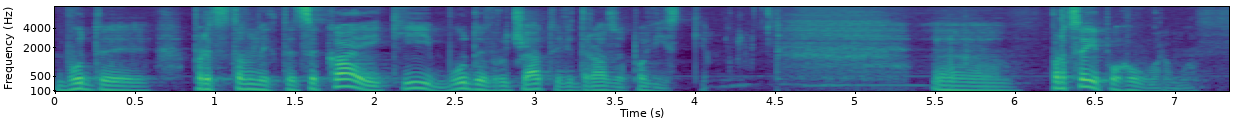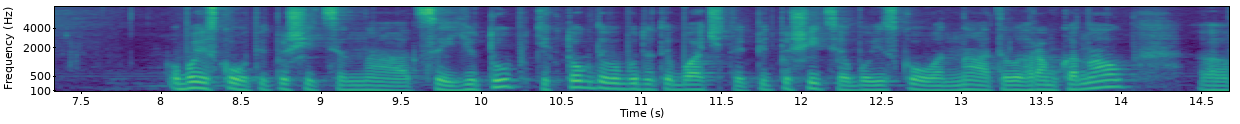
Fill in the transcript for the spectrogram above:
буде представник ТЦК, який буде вручати відразу повістки. Е, Про це і поговоримо. Обов'язково підпишіться на цей YouTube, TikTok, де ви будете бачити. Підпишіться обов'язково на телеграм-канал. Е,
